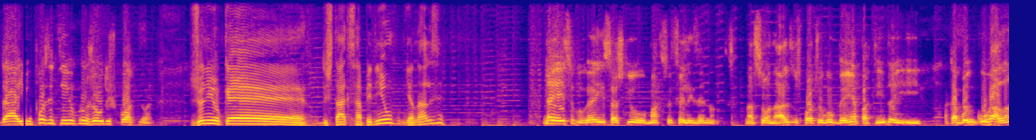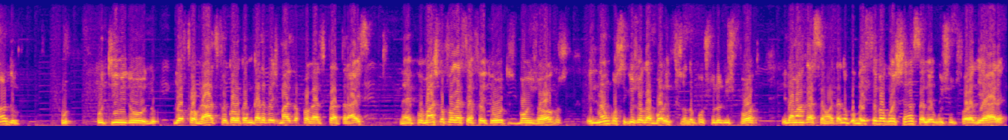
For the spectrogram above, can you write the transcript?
dá aí um positivo para um jogo do esporte no ano. Juninho, quer destaques rapidinho de análise? É isso, Guga, é isso. Acho que o Marcos foi feliz aí no- na sua análise. O Sport jogou bem a partida e, e acabou encurralando o, o time do, do, do Afogados, foi colocando cada vez mais o Afogados para trás. Né? Por mais que o Afogados tenha feito outros bons jogos, ele não conseguiu jogar bola em função da postura do esporte e da marcação. Até no começo teve algumas chances ali, alguns chutes fora de área,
